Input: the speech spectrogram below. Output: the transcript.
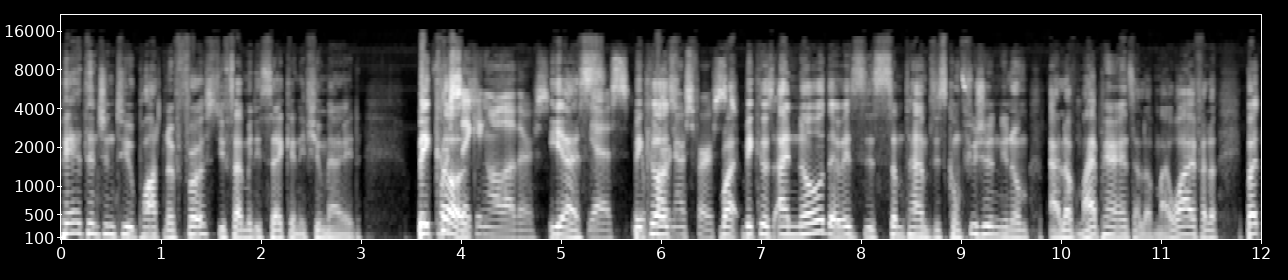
pay attention to your partner first, your family second if you're married. Because Forsaking all others. yes, Yes. Your because partners first. Right, because I know there is this sometimes this confusion. You know, I love my parents, I love my wife, I love, but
